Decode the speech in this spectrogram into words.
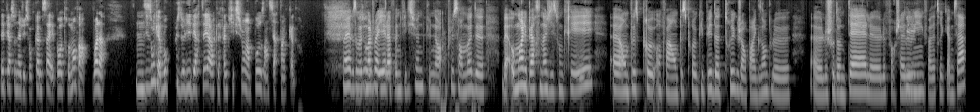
mes personnages ils sont comme ça et pas autrement. Enfin voilà. Mm. Disons qu'il y a beaucoup plus de liberté alors que la fanfiction impose un certain cadre. Ouais, parce que moi je voyais la fanfiction plus, plus en mode euh, bah, au moins les personnages ils sont créés, euh, on, peut se enfin, on peut se préoccuper d'autres trucs, genre par exemple euh, le show euh, le foreshadowing, mmh. enfin des trucs comme ça.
